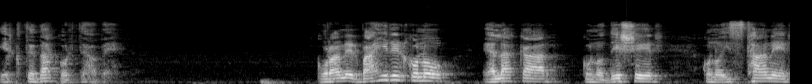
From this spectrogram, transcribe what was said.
ইকতেদা করতে হবে। কোরআনের বাহিরের কোনো এলাকার, কোনো দেশের, কোনো স্থানের,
